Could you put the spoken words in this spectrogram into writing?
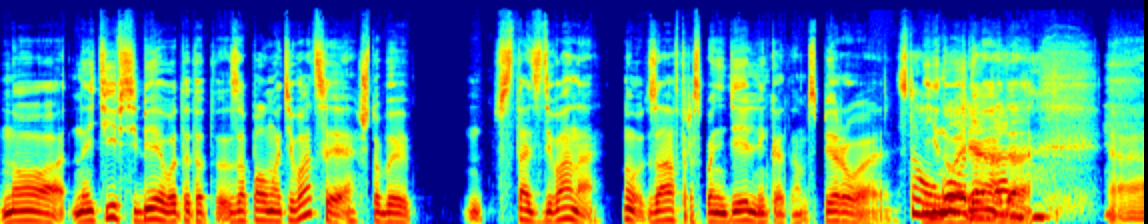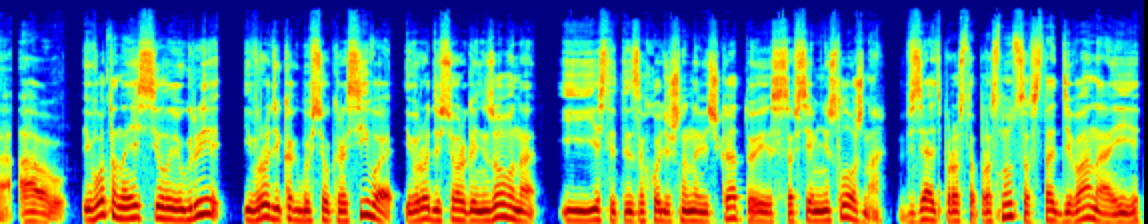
Но найти в себе вот этот запал мотивации, чтобы встать с дивана, ну, завтра, с понедельника, там, с 1 с января, года, да. да. А, а, и вот она есть сила игры, и вроде как бы все красиво, и вроде все организовано, и если ты заходишь на новичка, то и совсем не сложно. Взять просто проснуться, встать с дивана. И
